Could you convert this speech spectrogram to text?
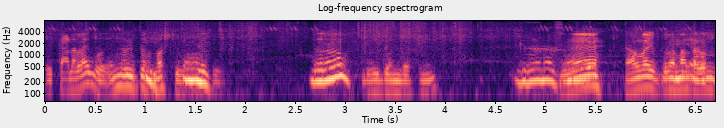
ওই কাটা লাগবো? এমনি ওই তো নষ্ট। ধরো। দুই গন্ধ আছে গ্রান হ্যাঁ ভাই পুরো মালটা গন্ধ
